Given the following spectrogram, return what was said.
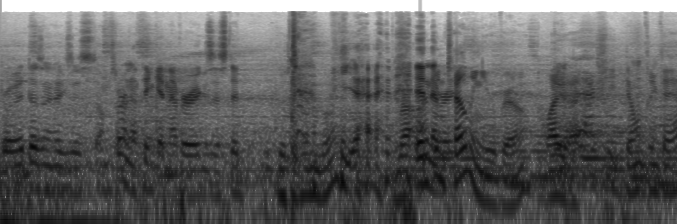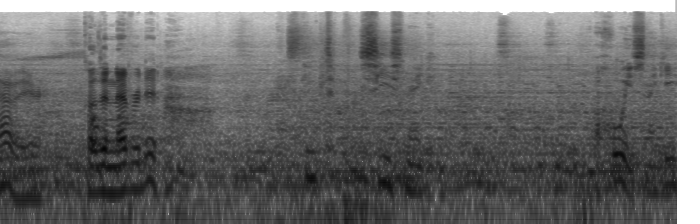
Bro, it doesn't exist. I'm starting to think it never existed. yeah, Bro, it I've never. been telling you, bro. Why? I actually don't think they have it here. Because it never did. Extinct sea snake. Ahoy, snakey.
